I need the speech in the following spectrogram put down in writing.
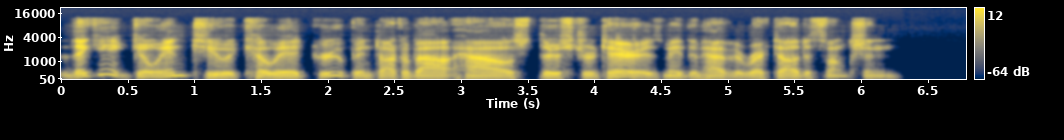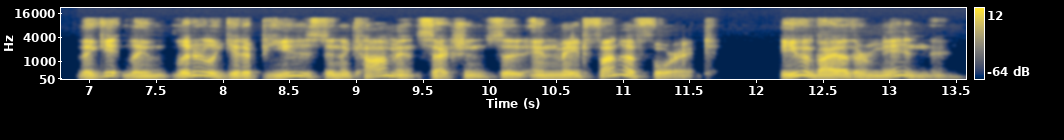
they can't go into a co ed group and talk about how their Stratteras made them have erectile dysfunction. they get they literally get abused in the comment section so, and made fun of for it, even by other men.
